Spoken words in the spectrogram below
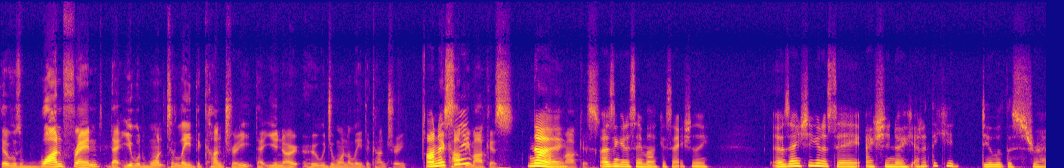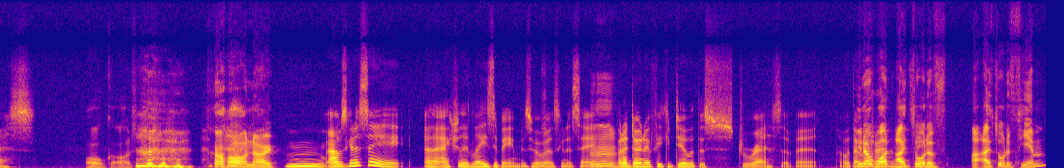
there was one friend that you would want to lead the country that you know, who would you want to lead the country? It can't be Marcus. no. Can't be Marcus. I wasn't gonna say Marcus actually. I was actually gonna say actually no. I don't think he'd deal with the stress. Oh God. oh no. Mm, I was gonna say uh, actually Lazarbeam is what I was gonna say, Mm. but I don't know if he could deal with the stress of it. That You know what? I thought of I, I thought of him,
